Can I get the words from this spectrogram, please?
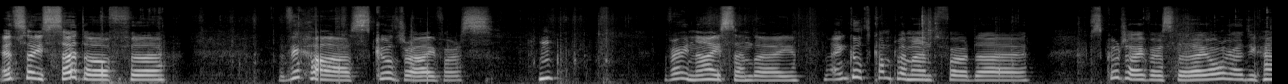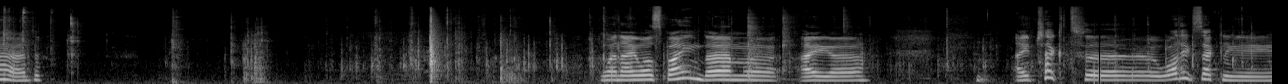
It's a set of uh, screwdrivers. Hmm. Very nice and a, a good compliment for the screwdrivers that I already had. When I was buying them, uh, I uh, I checked uh, what exactly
